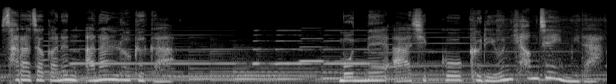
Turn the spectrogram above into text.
사라져가는 아날로그가 못내 아쉽고 그리운 형제입니다.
